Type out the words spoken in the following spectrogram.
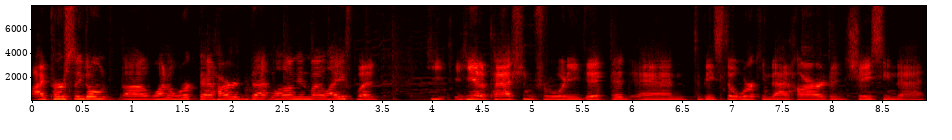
I personally don't uh, want to work that hard that long in my life, but he he had a passion for what he did, and to be still working that hard and chasing that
